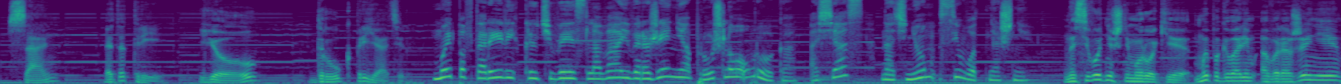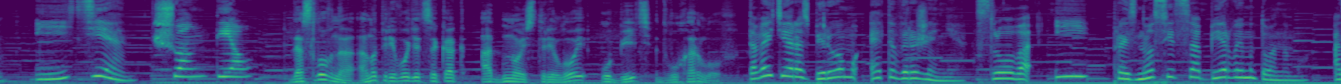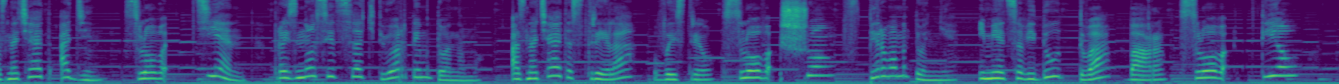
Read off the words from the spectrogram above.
Сань – это три. Ю – друг, приятель. Мы повторили ключевые слова и выражения прошлого урока, а сейчас начнем с сегодняшней. На сегодняшнем уроке мы поговорим о выражении 一箭双雕. Дословно оно переводится как «одной стрелой убить двух орлов». Давайте разберем это выражение. Слово «и» произносится первым тоном, означает «один». Слово «тен» произносится четвертым тоном, означает «стрела», «выстрел». Слово «шон» в первом тоне имеется в виду «два бара». Слово «тел»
